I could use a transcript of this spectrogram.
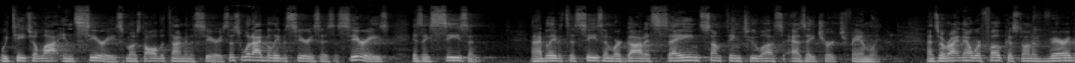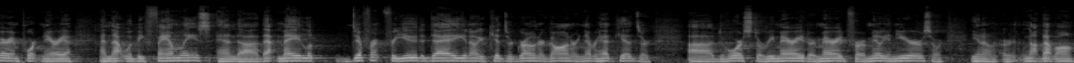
We teach a lot in series, most all the time in a series. This is what I believe a series is. A series is a season. And I believe it's a season where God is saying something to us as a church family. And so right now we're focused on a very, very important area, and that would be families. And uh, that may look different for you today. You know, your kids are grown or gone, or never had kids, or uh, divorced, or remarried, or married for a million years, or, you know, or not that long.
